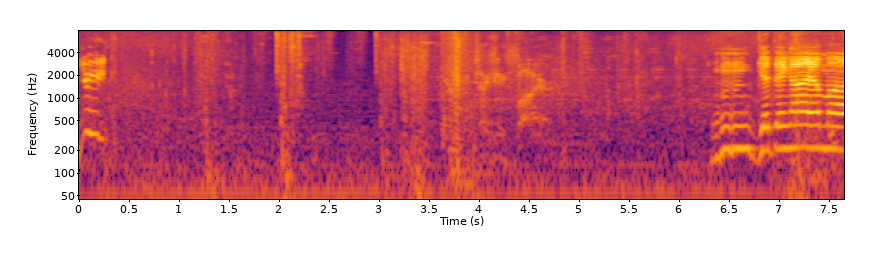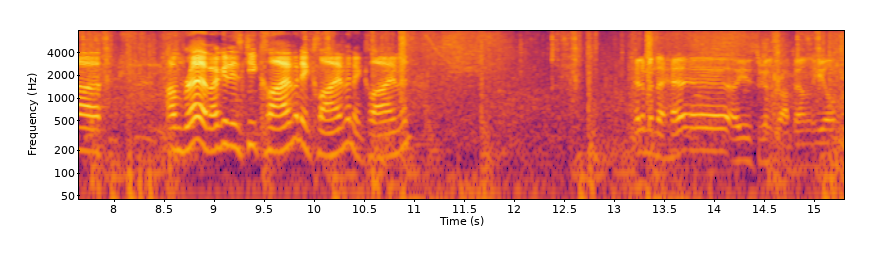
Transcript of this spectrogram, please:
Yeet! Taking fire. Good thing I am, uh, I'm Rev. I could just keep climbing and climbing and climbing. Hit him in the head. Oh, he's gonna drop down the shields.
